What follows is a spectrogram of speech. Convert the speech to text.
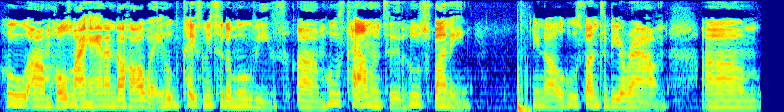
who um holds my hand in the hallway, who takes me to the movies, um who's talented, who's funny, you know, who's fun to be around. Um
